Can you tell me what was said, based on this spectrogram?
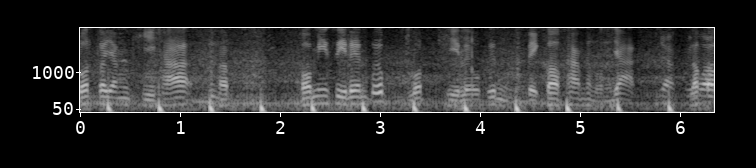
รถก็ยังขี่ช้าครับ พอมีสี่เลนปุ๊บรถขี่เร็วขึ้น เด็กก็ข้ามถนนยาก อยากแล้วก็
